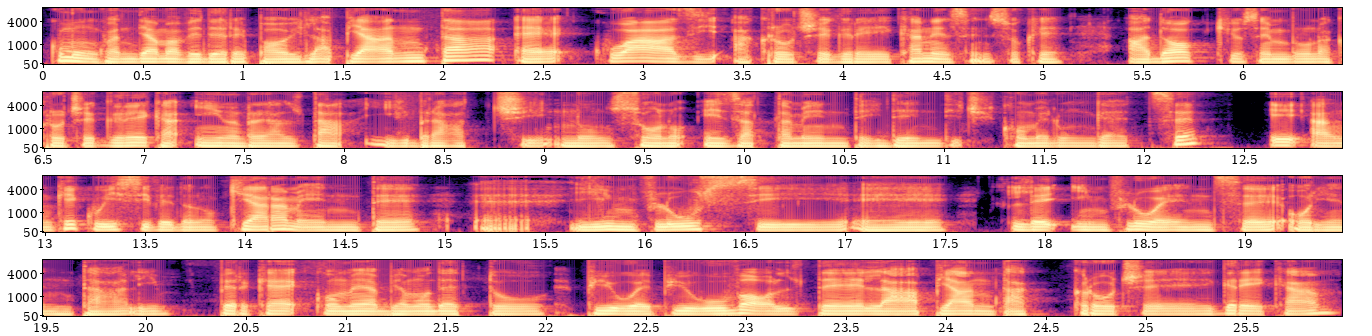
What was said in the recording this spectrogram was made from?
Comunque andiamo a vedere poi la pianta, è quasi a croce greca, nel senso che ad occhio sembra una croce greca, in realtà i bracci non sono esattamente identici come lunghezze e anche qui si vedono chiaramente eh, gli influssi e le influenze orientali perché come abbiamo detto più e più volte la pianta croce greca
